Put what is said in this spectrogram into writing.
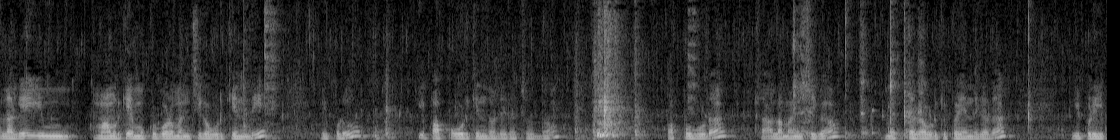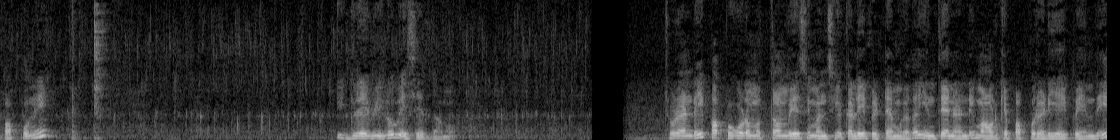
అలాగే ఈ మామిడికాయ ముక్క కూడా మంచిగా ఉడికింది. ఇప్పుడు ఈ పప్పు ఉడికిందో లేదో చూద్దాం. పప్పు కూడా చాలా మంచిగా మెత్తగా ఉడికిపోయింది కదా. ఇప్పుడు ఈ పప్పుని ఈ గ్రేవీలో వేసేద్దాము. చూడండి పప్పు కూడా మొత్తం వేసి మంచిగా కలిగి పెట్టాము కదా. ఇంతేనండి మామిడికాయ పప్పు రెడీ అయిపోయింది.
